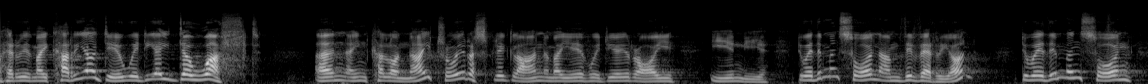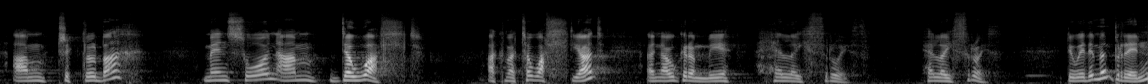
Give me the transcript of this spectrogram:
oherwydd mae cariad Dyw wedi ei dywallt yn ein calonnau trwy'r ysbryd glân y mae ef wedi ei roi i ni. Dyw e ddim yn sôn am ddiferion, dyw e ddim yn sôn am tricl bach, mae'n sôn am dywallt. Ac mae tywalltiad yn awgrymu helaethrwydd. Helaethrwydd. Dyw e ddim yn bryn,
